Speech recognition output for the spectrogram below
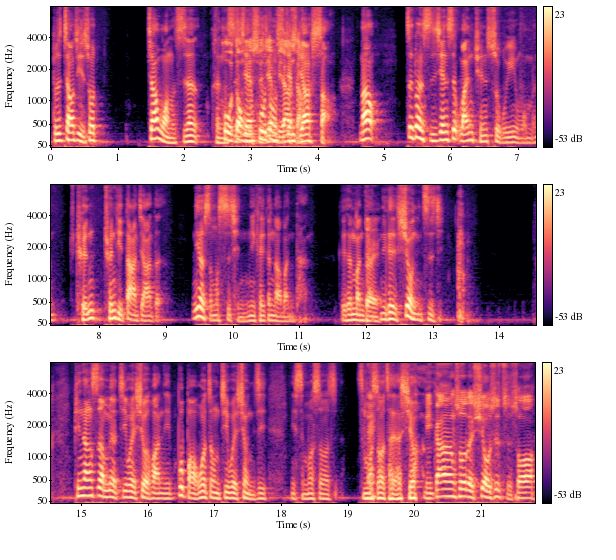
不是交际，说交往的时间，可能时间互动时间比较少，然后这段时间是完全属于我们全全体大家的。你有什么事情，你可以跟老板谈，可以跟老板谈，你可以秀你自己。平常时候没有机会秀的话，你不把握这种机会秀你自己，你什么时候什么时候才叫秀？你刚刚说的秀是指说，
